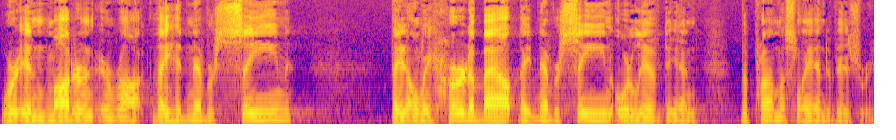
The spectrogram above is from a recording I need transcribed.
were in modern Iraq. They had never seen, they'd only heard about, they'd never seen or lived in the promised land of Israel.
